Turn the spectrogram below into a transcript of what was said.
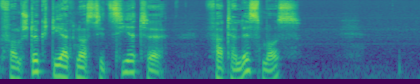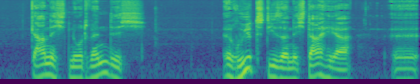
vom Stück diagnostizierte Fatalismus gar nicht notwendig, rührt dieser nicht daher, äh,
